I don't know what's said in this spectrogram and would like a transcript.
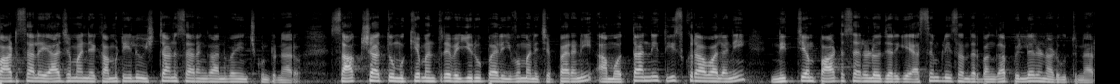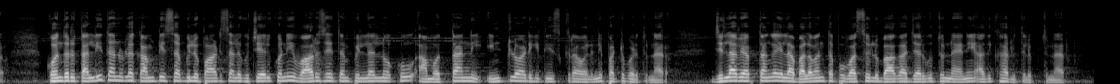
పాఠశాల యాజమాన్య కమిటీలు ఇష్టానుసారంగా అన్వయించుకుంటున్నారు. సాక్షాత్తు ముఖ్యమంత్రి వెయ్యి రూపాయలు ఇవ్వమని చెప్పారని ఆ మొత్తాన్ని తీసుకురావాలని నిత్యం పాఠశాలలో జరిగే అసెంబ్లీ సందర్భంగా పిల్లలను అడుగుతున్నారు. కొందరు తల్లిదండ్రుల కమిటీ సభ్యులు పాఠశాలకు చేరుకొని వారు సైతం పిల్లలకు ఆ మొత్తాన్ని ఇంట్లో అడిగి తీసుకురావాలని పట్టుబడుతున్నారు. జిల్లా వ్యాప్తంగా ఇలా బలవంతపు వసూలు బాగా జరుగుతున్నాయని అధికారులు తెలుపుతున్నారు.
